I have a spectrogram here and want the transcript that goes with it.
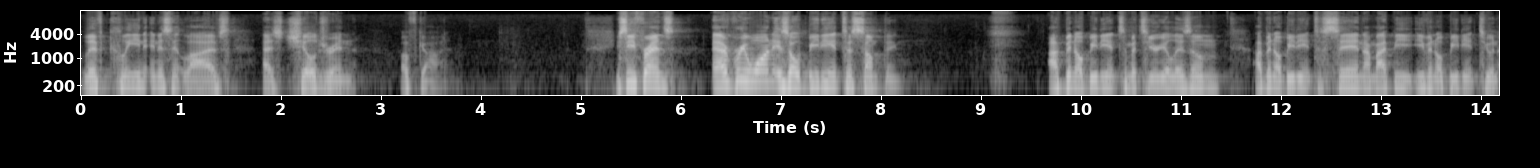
Live clean, innocent lives as children of God. You see, friends, everyone is obedient to something. I've been obedient to materialism. I've been obedient to sin. I might be even obedient to an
